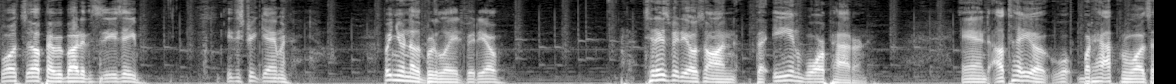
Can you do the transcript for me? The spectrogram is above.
What's up everybody, this is Easy. Easy Street Gaming. Bring you another Brutal Age video. Today's video is on the Ian War pattern. And I'll tell you what happened was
